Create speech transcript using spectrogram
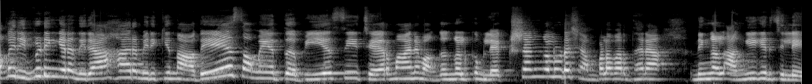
അവരിവിടെ ഇങ്ങനെ നിരാഹാരം ഇരിക്കുന്ന അതേ സമയത്ത് പി എസ് സി ചെയർമാനും അംഗങ്ങൾക്കും ലക്ഷങ്ങളുടെ ശമ്പള വർധന നിങ്ങൾ അംഗീകരിച്ചില്ലേ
